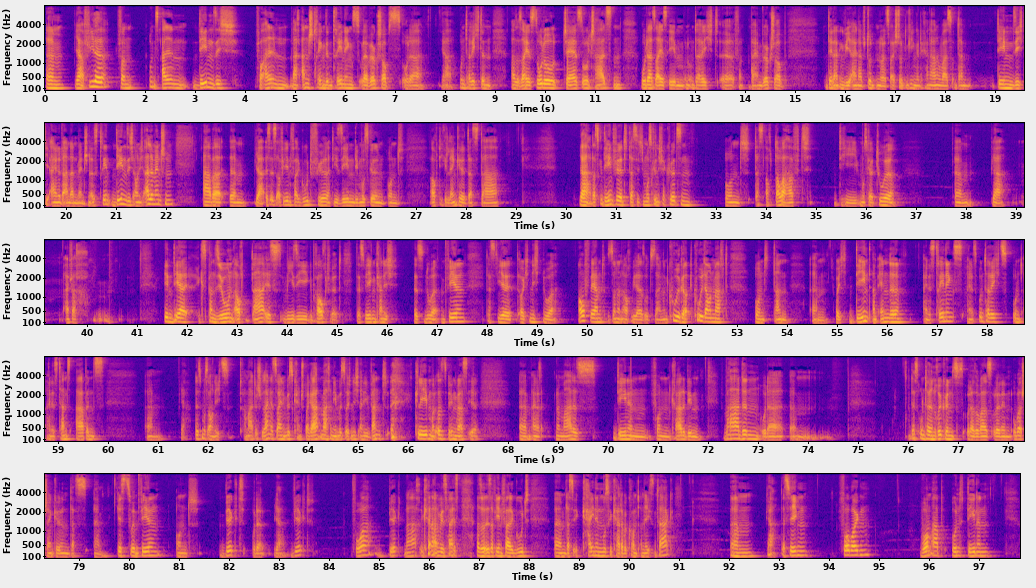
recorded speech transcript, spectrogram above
Ähm, ja, viele von uns allen dehnen sich vor allem nach anstrengenden Trainings oder Workshops oder ja, Unterrichten, also sei es Solo Jazz, Solo Charleston oder sei es eben ein Unterricht äh, von, bei einem Workshop, der dann irgendwie eineinhalb Stunden oder zwei Stunden ging oder keine Ahnung was und dann dehnen sich die ein oder anderen Menschen. Es dehnen sich auch nicht alle Menschen, aber ähm, ja, es ist auf jeden Fall gut für die Sehnen, die Muskeln und auch die Gelenke, dass da ja, das gedehnt wird, dass sich die Muskeln nicht verkürzen und dass auch dauerhaft die Muskulatur ähm, ja, einfach in der Expansion auch da ist, wie sie gebraucht wird. Deswegen kann ich es nur empfehlen, dass ihr euch nicht nur aufwärmt, sondern auch wieder sozusagen einen Cooldown macht und dann ähm, euch dehnt am Ende eines Trainings, eines Unterrichts und eines Tanzabends ähm, ja, es muss auch nichts dramatisch Langes sein. Ihr müsst keinen Spagat machen, ihr müsst euch nicht an die Wand kleben oder sonst irgendwas. Ihr ähm, ein normales Dehnen von gerade den Waden oder ähm, des unteren Rückens oder sowas oder den Oberschenkeln, das ähm, ist zu empfehlen und birgt oder ja, wirkt vor, birgt nach, keine Ahnung, wie es heißt. Also ist auf jeden Fall gut ähm, dass ihr keinen Muskelkater bekommt am nächsten Tag. Ähm, ja, deswegen vorbeugen, Warm-up und dehnen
